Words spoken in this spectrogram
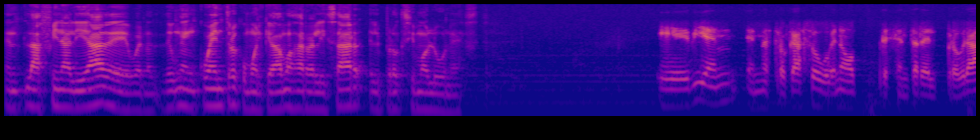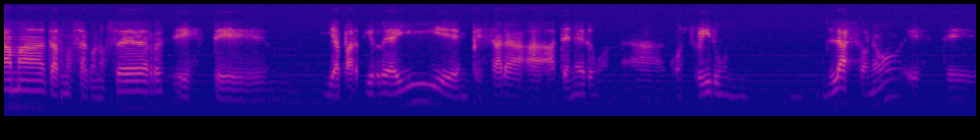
la finalidad de, bueno, de un encuentro como el que vamos a realizar el próximo lunes? Eh, bien, en nuestro caso, bueno, presentar el programa, darnos a conocer, este, y a partir de ahí empezar a, tener, a construir un, lazo, ¿no? Este,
